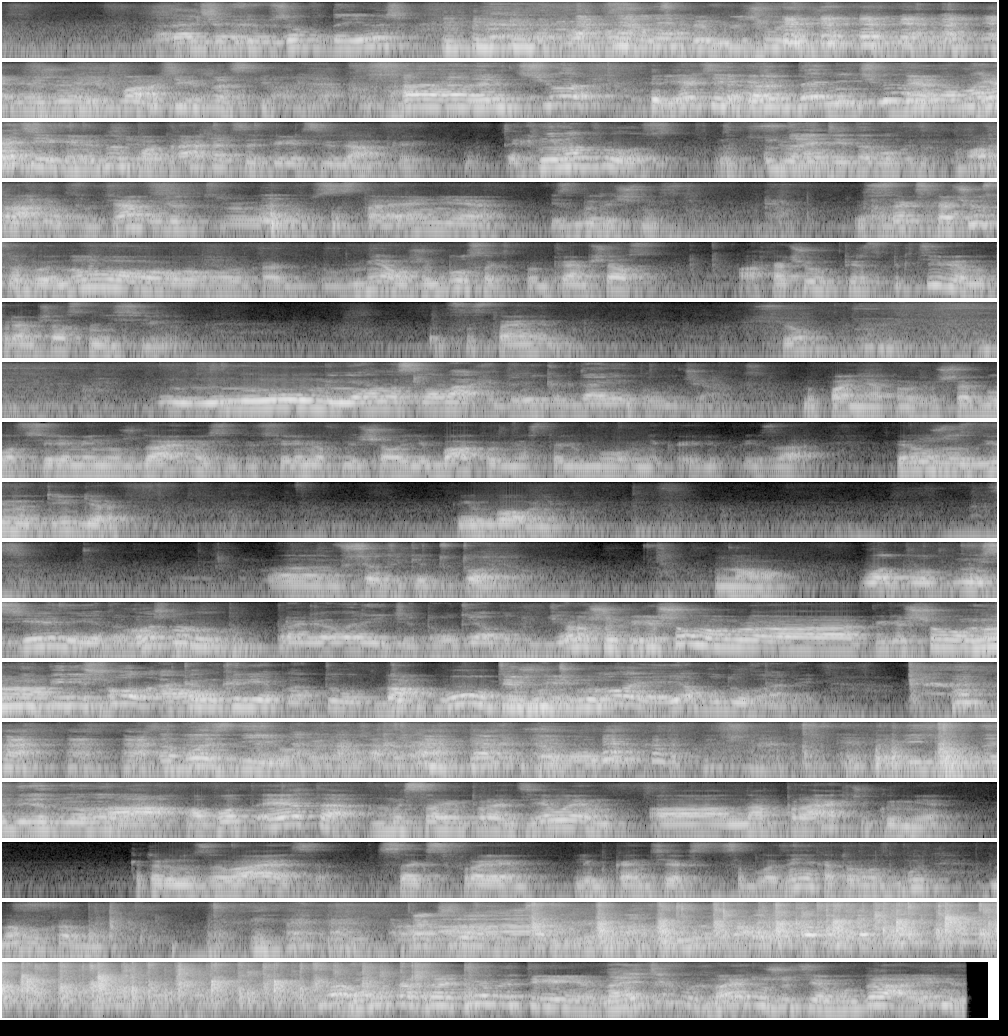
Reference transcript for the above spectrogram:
А дальше я говорю, в жопу даешь? Он потом тебе включил режим. А она говорит, что? Я тебе, говорю, да ничего, я тебе рекомендую потрахаться перед свиданкой. Так не вопрос. Дайте тому, Потрахаться. У тебя будет э, состояние избыточности. То есть секс хочу с тобой, но как, у меня уже был секс прямо сейчас, а хочу в перспективе, но прямо сейчас не сильно. Это состояние. Все. Ну, у меня на словах это никогда не получалось. Ну понятно, потому что была все время нуждаемость, и ты все время включал ебаку вместо любовника или приза. Теперь нужно сдвинуть триггер к любовнику. Все-таки туториал. Но. Вот, вот мы сели, это можно проговорить это? Вот я буду делать. Хорошо, перешел на перешел Ну на. не перешел, а конкретно тут Да, ты, о, ты будь мной, а я буду Галей. Соблазни его, короче. много. А, а вот это мы с вами проделаем а, на практикуме, который называется секс-фрейм, либо контекст соблазнения, который у нас будет на выходных. Так что... У нас будет однодневный тренинг. На этих На выходных? эту же тему, да, я не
